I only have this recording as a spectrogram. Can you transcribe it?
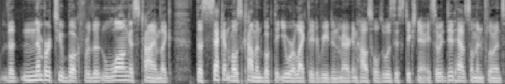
the number two book for the longest time, like the second most common book that you were likely to read in American households was this dictionary. So it did have some influence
